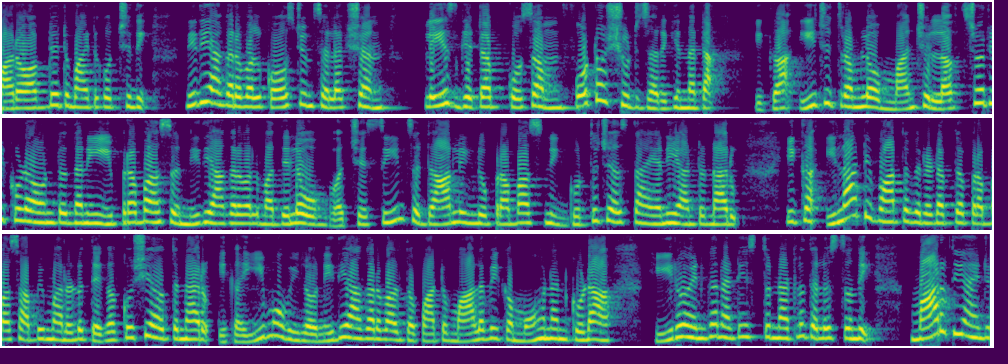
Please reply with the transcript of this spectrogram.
మరో అప్డేట్ బయటకొచ్చింది. Nidhi Agarwal costume selection place getup కోసం ఫోటో షూట్ జరిగిందట. ఇక ఈ చిత్రంలో మంచి లవ్ స్టోరీ కూడా ఉంటుందని ప్రభాస్ నిధి అగర్వాల్ మధ్యలో వచ్చే సీన్స్ డార్లింగ్ను ప్రభాస్ని గుర్తు చేస్తాయని అంటున్నారు. ఇక ఇలాంటి వార్త వినడంతో ప్రభాస్ అభిమానులు తెగ ఖుషి అవుతున్నారు. ఇక ఈ మూవీలో నిధి అగర్వాల్తో పాటు మాలవిక మోహనన్ కూడా హీరోయిన్గా నటిస్తున్నట్లు తెలుస్తుంది. మారుతి అండ్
